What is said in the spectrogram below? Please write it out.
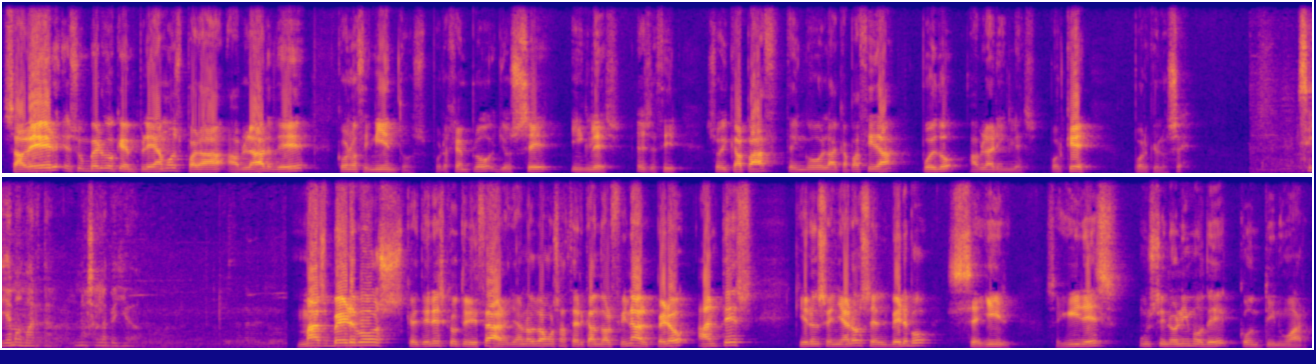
Saber es un verbo que empleamos para hablar de conocimientos, por ejemplo, yo sé inglés, es decir, soy capaz, tengo la capacidad, puedo hablar inglés. ¿Por qué? Porque lo sé. Se llama Marta, no sé el apellido. Más verbos que tenéis que utilizar, ya nos vamos acercando al final, pero antes quiero enseñaros el verbo seguir. Seguir es un sinónimo de continuar.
